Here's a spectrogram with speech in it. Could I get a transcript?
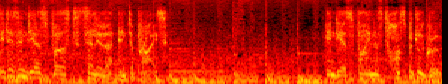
It is India's first cellular enterprise. India's finest hospital group.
